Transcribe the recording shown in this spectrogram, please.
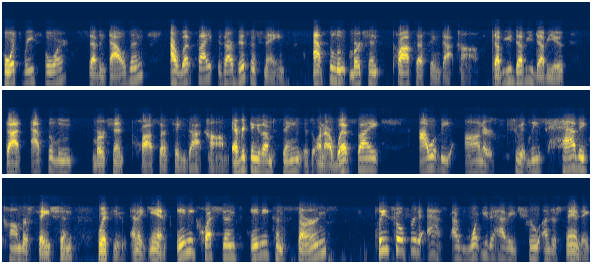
434 7000. Our website is our business name, absolutemerchantprocessing.com. www.absolutemerchantprocessing.com. Everything that I'm saying is on our website. I would be honored to at least have a conversation with you. And again, any questions, any concerns, please feel free to ask. I want you to have a true understanding.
